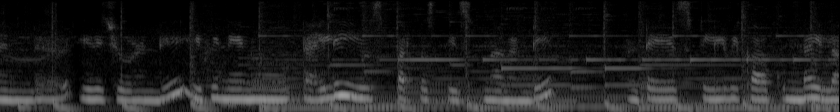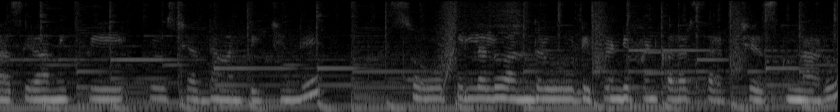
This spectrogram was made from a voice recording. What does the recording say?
అండ్ ఇది చూడండి ఇవి నేను డైలీ యూస్ పర్పస్ తీసుకున్నానండి. అంటే స్టీల్వి కాకుండా ఇలా సిరామిక్వి యూస్ చేద్దాం అనిపించింది. సో పిల్లలు అందరూ డిఫరెంట్ డిఫరెంట్ కలర్స్ సెలెక్ట్ చేసుకున్నారు.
